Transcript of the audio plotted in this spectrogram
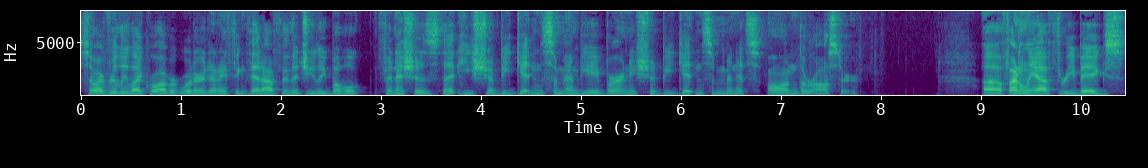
So I really like Robert Woodard, and I think that after the G League bubble finishes, that he should be getting some NBA burn. He should be getting some minutes on the roster. Uh, finally, I have three bigs.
